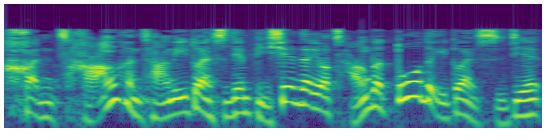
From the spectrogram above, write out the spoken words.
很长很长的一段时间，比现在要长得多的一段时间。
